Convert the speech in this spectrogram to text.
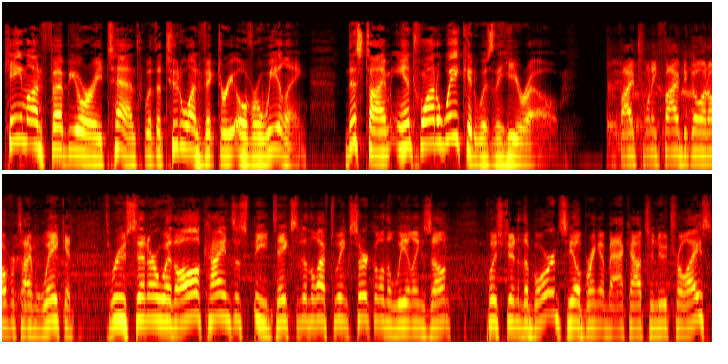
came on February 10th with a 2 to 1 victory over Wheeling. This time, Antoine Waked was the hero. 5.25 to go in overtime. Waked through center with all kinds of speed. Takes it to the left wing circle in the wheeling zone. Pushed into the boards. He'll bring it back out to neutral ice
